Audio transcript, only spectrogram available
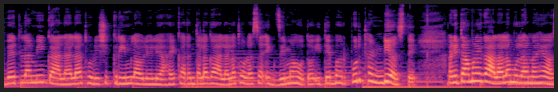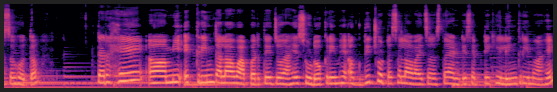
अद्वैतला मी गालाला थोडीशी क्रीम लावलेली आहे कारण त्याला गालाला थोडासा एक्झिमा होतो. इथे भरपूर थंडी असते. आणि त्यामुळे गालाला मुलांना हे असं होतं. तर हे मी एक क्रीम त्याला वापरते जो आहे सुडो क्रीम. हे अगदी छोटंसं लावायचं असतं. अँटीसेप्टिक हिलिंग क्रीम आहे.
